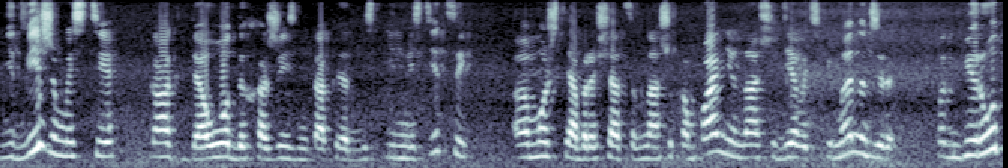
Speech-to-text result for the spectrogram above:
недвижимости, как для отдыха, жизни, так и инвестиций, э, можете обращаться в нашу компанию. Наши девочки-менеджеры подберут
